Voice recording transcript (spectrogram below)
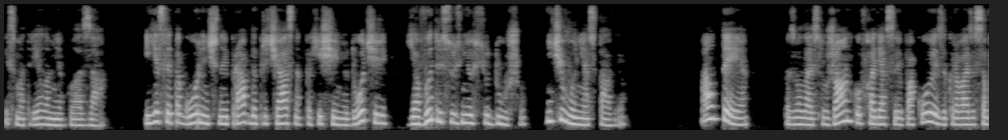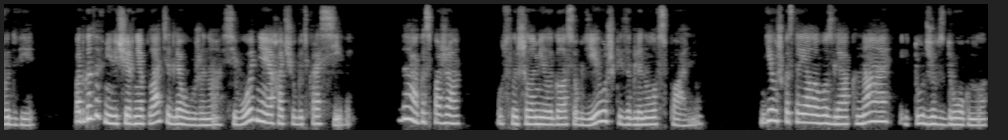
и смотрела мне в глаза. И если эта горничная и правда причастна к похищению дочери, я вытрясу из нее всю душу, ничего не оставлю. «Алтея!» — позвала я служанку, входя в свои покои и закрывая за собой дверь. «Подготовь мне вечернее платье для ужина. Сегодня я хочу быть красивой». «Да, госпожа», — услышала милый голосок девушки и заглянула в спальню. Девушка стояла возле окна и тут же вздрогнула,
